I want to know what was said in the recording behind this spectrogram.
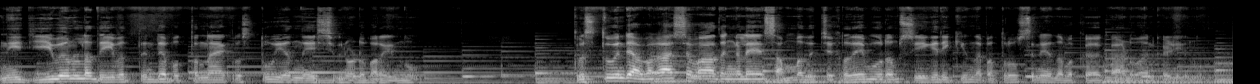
നീ ജീവനുള്ള ദൈവത്തിന്റെ പുത്രനായ ക്രിസ്തു എന്ന് യേശുവിനോട് പറയുന്നു. ക്രിസ്തുവിന്റെ അവകാശവാദങ്ങളെ സംബന്ധിച്ച് ഹൃദയപൂർവം സ്വീകരിക്കുന്ന പത്രോസിനെ നമുക്ക് കാണുവാൻ കഴിയുന്നു.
